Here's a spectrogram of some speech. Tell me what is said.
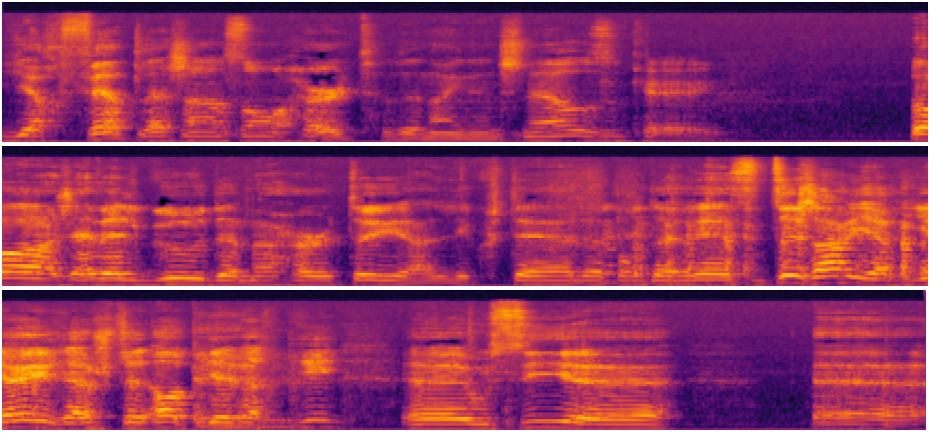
il a refait la chanson Hurt de Nine Inch Nails. Ok. Oh, j'avais le goût de me hurter en l'écoutant, là, pour de vrai. tu sais, genre, il y a rien rajouté. Ah, puis il avait repris euh, aussi euh, euh,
